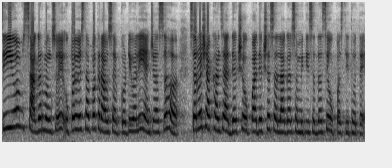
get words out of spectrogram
सीईओ सागर मंगसोळे उपव्यवस्थापक रावसाहेब कोटीवाले यांच्यासह सर्व शाखांचे अध्यक्ष उपाध्यक्ष सल्लागार समिती सदस्य उपस्थित होते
